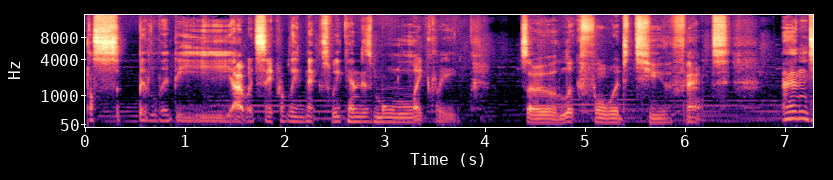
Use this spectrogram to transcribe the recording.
possibility. I would say probably next weekend is more likely. So look forward to that. And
